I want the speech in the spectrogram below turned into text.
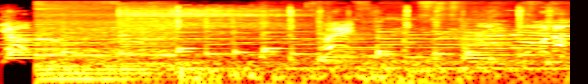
เยอะเฮ้ยซุปเปอร์น็อก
